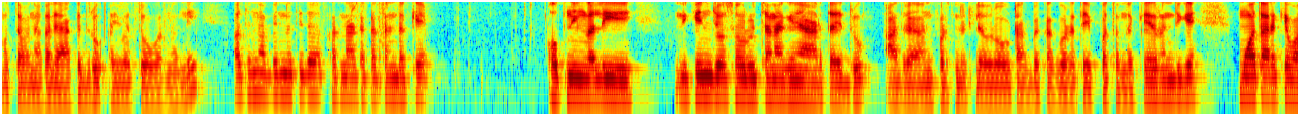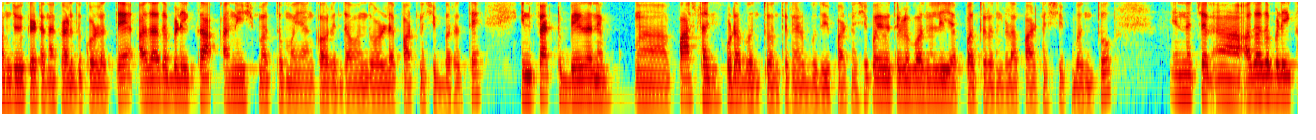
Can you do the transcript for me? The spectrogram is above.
ಮೊತ್ತವನ್ನು ಕಲೆ ಹಾಕಿದ್ರು ಐವತ್ತು ಓವರ್ನಲ್ಲಿ. ಅದನ್ನು ಬೆನ್ನತ್ತಿದ ಕರ್ನಾಟಕ ತಂಡಕ್ಕೆ ಓಪ್ನಿಂಗಲ್ಲಿ ನಿಖಿನ್ ಜೋಸ್ ಅವರು ಚೆನ್ನಾಗಿಯೇ ಆಡ್ತಾ ಇದ್ರು, ಆದರೆ ಅನ್ಫಾರ್ಚುನೇಟ್ಲಿ ಅವರು ಔಟ್ ಆಗಬೇಕಾಗಿ ಬರುತ್ತೆ ಇಪ್ಪತ್ತೊಂದಕ್ಕೆ. ಇದರೊಂದಿಗೆ ಮೂವತ್ತಾರಕ್ಕೆ ಒಂದು ವಿಕೆಟನ್ನು ಕಳೆದುಕೊಳ್ಳುತ್ತೆ. ಅದಾದ ಬಳಿಕ ಅನೀಶ್ ಮತ್ತು ಮಯಾಂಕ್ ಅವರಿಂದ ಒಂದು ಒಳ್ಳೆ ಪಾರ್ಟ್ನರ್ಶಿಪ್ ಬರುತ್ತೆ. ಇನ್ಫ್ಯಾಕ್ಟ್ ಬೇಗನೆ ಫಾಸ್ಟಾಗಿ ಕೂಡ ಬಂತು ಅಂತಲೇ ಹೇಳ್ಬೋದು ಈ ಪಾರ್ಟ್ನರ್ಶಿಪ್ ಐವತ್ತೇಳು ಬಾಲ್ನಲ್ಲಿ ಎಪ್ಪತ್ತು ರನ್ಗಳ ಪಾರ್ಟ್ನರ್ಶಿಪ್ ಬಂತು. ಇನ್ನು ಚ ಅದಾದ ಬಳಿಕ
